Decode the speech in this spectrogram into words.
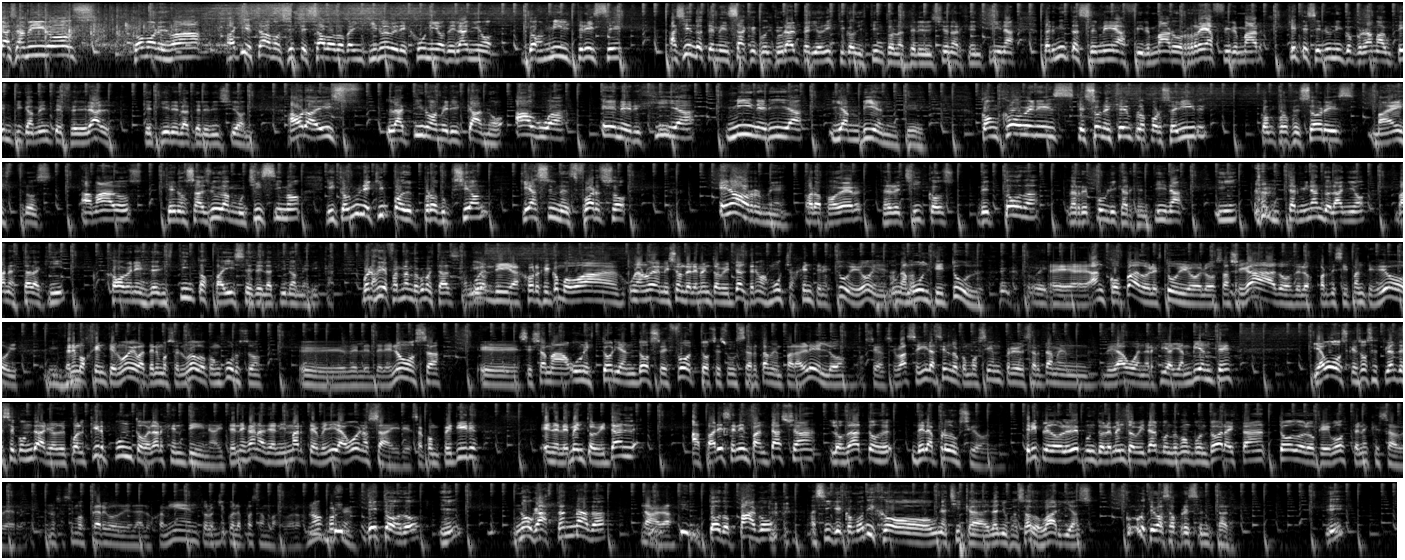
Días amigos, ¿cómo les va? Aquí estamos este sábado 29 de junio del año 2013 haciendo este mensaje cultural periodístico distinto en la televisión argentina. Permítaseme afirmar o reafirmar que este es el único programa auténticamente federal que tiene la televisión. Ahora es latinoamericano, agua, energía, minería y ambiente. Con jóvenes que son ejemplos por seguir, con profesores, maestros, amados, que nos ayudan muchísimo y con un equipo de producción que hace un esfuerzo enorme para poder tener chicos de toda la República Argentina y terminando el año van a estar aquí jóvenes de distintos países de Latinoamérica. Buenos días, Fernando, ¿cómo estás? Buen día, Jorge, ¿cómo va? Una nueva emisión de Elemento Vital. Tenemos mucha gente en estudio hoy, una multitud. Eh, han copado el estudio los allegados de los participantes de hoy. Tenemos gente nueva, tenemos el nuevo concurso eh, de, Lenosa. Eh, se llama Una historia en 12 fotos, es un certamen paralelo. O sea, se va a seguir haciendo como siempre el certamen de agua, energía y ambiente. Y a vos, que sos estudiante secundario de cualquier punto de la Argentina y tenés ganas de animarte a venir a Buenos Aires a competir en Elemento Vital, aparecen en pantalla los datos de, la producción www.elementovital.com.ar, ahí está todo lo que vos tenés que saber. Nos hacemos cargo del alojamiento, los chicos la pasan bárbaros, ¿no, Jorge? De, todo, ¿eh? no gastan nada. Nada. Tienen todo pago. Así que como dijo una chica el año pasado, varias, ¿cómo no te vas a presentar? ¿Eh?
